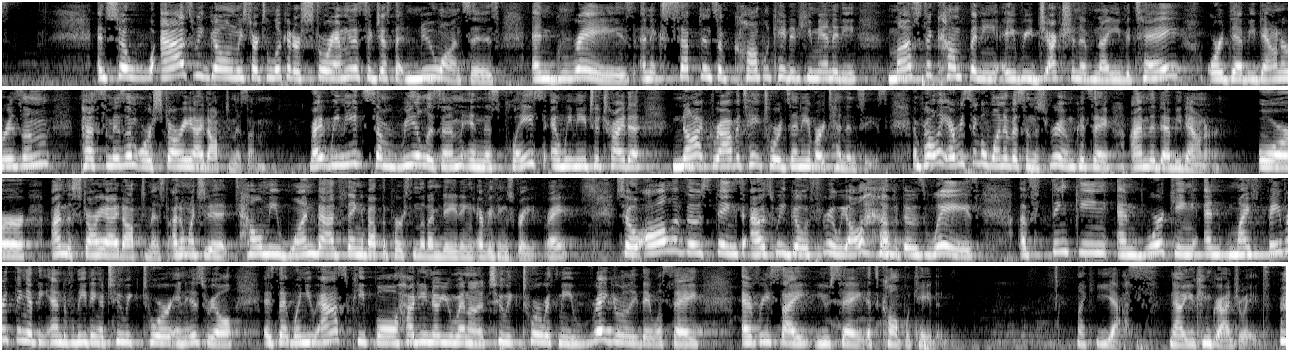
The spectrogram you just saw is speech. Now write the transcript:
And so, as we go and we start to look at our story, I'm going to suggest that nuances and grays and acceptance of complicated humanity must accompany a rejection of naivete or Debbie Downerism, pessimism, or starry eyed optimism right? We need some realism in this place, and we need to try to not gravitate towards any of our tendencies. And probably every single one of us in this room could say, I'm the Debbie Downer. Or I'm the starry eyed optimist. I don't want you to tell me one bad thing about the person that I'm dating. Everything's great, right? So, all of those things, as we go through, we all have those ways of thinking and working. And my favorite thing at the end of leading a two week tour in Israel is that when you ask people, How do you know you went on a two week tour with me? regularly they will say, Every site you say it's complicated like, yes, now you can graduate.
